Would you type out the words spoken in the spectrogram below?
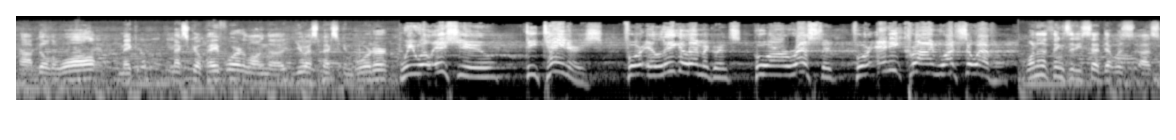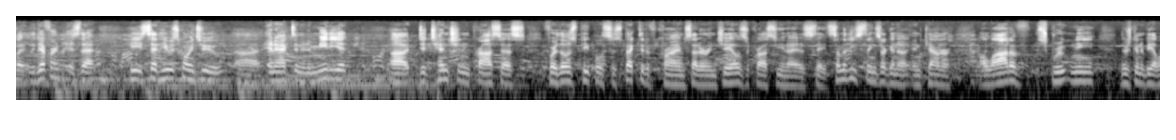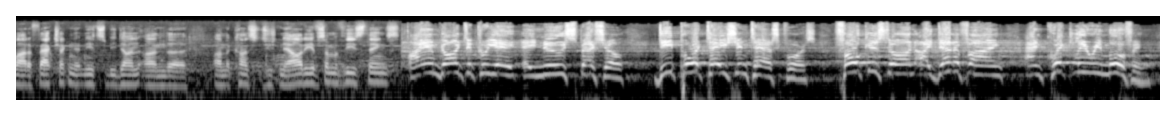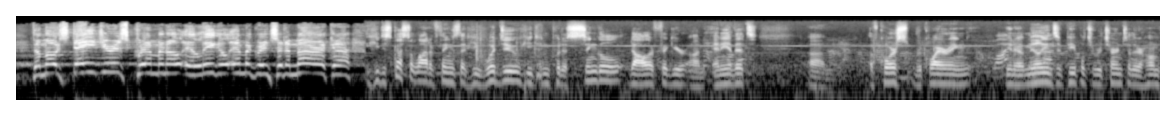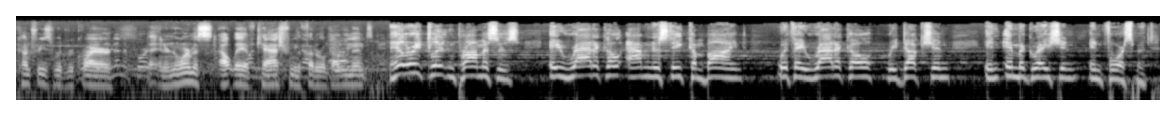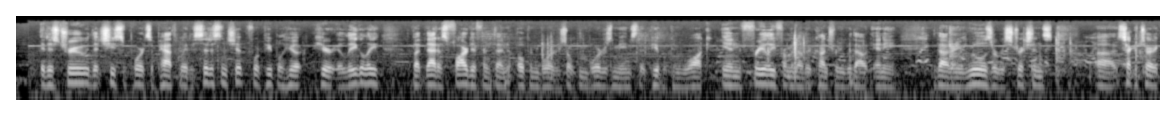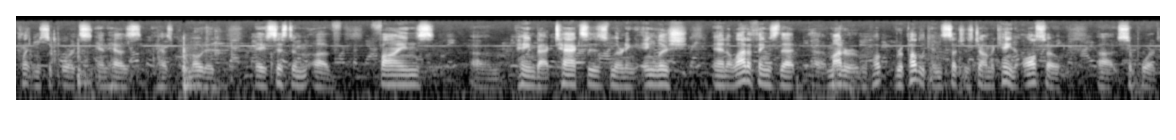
Uh, build a wall, make Mexico pay for it along the U.S.-Mexican border. We will issue detainers for illegal immigrants who are arrested for any crime whatsoever. One of the things that he said that was uh, slightly different is that he said he was going to uh, enact an immediate uh, detention process for those people suspected of crimes that are in jails across the United States. Some of these things are going to encounter a lot of scrutiny. There's going to be a lot of fact checking that needs to be done on the on the constitutionality of some of these things. I am going to create a new special deportation task force focused on identifying and quickly removing the most dangerous criminal illegal immigrants in America. He discussed a lot of things that he would do. He didn't put a single dollar figure on any of it. Um, of course, requiring you know millions of people to return to their home countries would require an enormous outlay of cash from the federal government. Hillary Clinton promises a radical amnesty combined with a radical reduction in immigration enforcement. It is true that she supports a pathway to citizenship for people here, here, illegally, but that is far different than open borders. Open borders means that people can walk in freely from another country without any, without any rules or restrictions. Uh, Secretary Clinton supports and has has promoted a system of fines, um, paying back taxes, learning English, and a lot of things that uh, moderate Repu- Republicans, such as John McCain, also uh, support.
